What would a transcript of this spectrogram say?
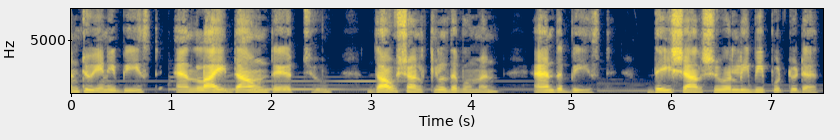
unto any beast, and lie down thereto, thou shalt kill the woman and the beast. They shall surely be put to death.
